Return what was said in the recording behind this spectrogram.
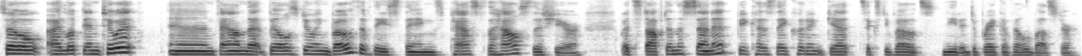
So I looked into it and found that bills doing both of these things passed the House this year, but stopped in the Senate because they couldn't get 60 votes needed to break a filibuster.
